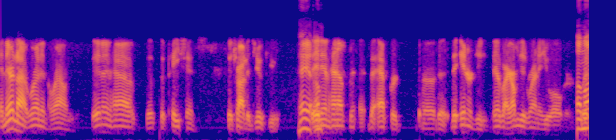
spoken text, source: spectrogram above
And they're not running around you. They didn't have the, the patience to try to juke you. Hey, They um, didn't have the, the effort, uh, the, the energy. They're like, I'm just running you over. Ahman,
